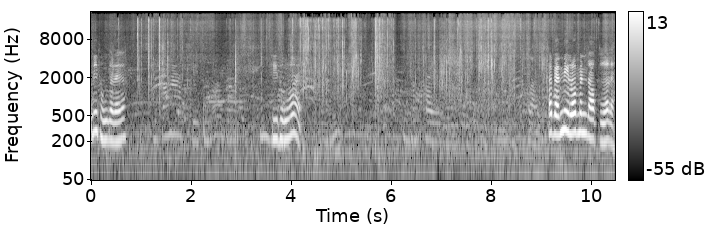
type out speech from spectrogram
นนี้ถุงกระไรก็ถุงเก้าห้าสี่ถุงร้อยจ้ะสี่ถุงร้อยมันใส่หลายถ้าแบบนี้รถมันดอกเกลือเลย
